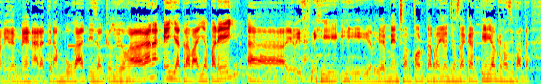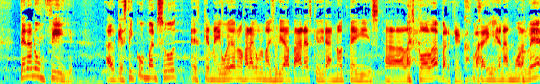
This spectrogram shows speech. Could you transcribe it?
evidentment, ara tenen Bugattis, el que li dona la gana, ella treballa per ell eh, i, evident, i, i, evidentment, s'emporta rellotges de Cartier i el que faci falta. Tenen un fill, el que estic convençut és que Mayweather no farà com la majoria de pares que diran no et peguis a l'escola perquè com a ell li ha anat molt bé,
